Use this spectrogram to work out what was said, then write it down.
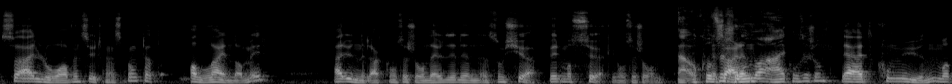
så er lovens utgangspunkt at alle eiendommer er underlagt konsesjon. Det er jo den som kjøper, må søke konsesjon. Ja, og konsesjon, hva er konsesjon? Det er at kommunen må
